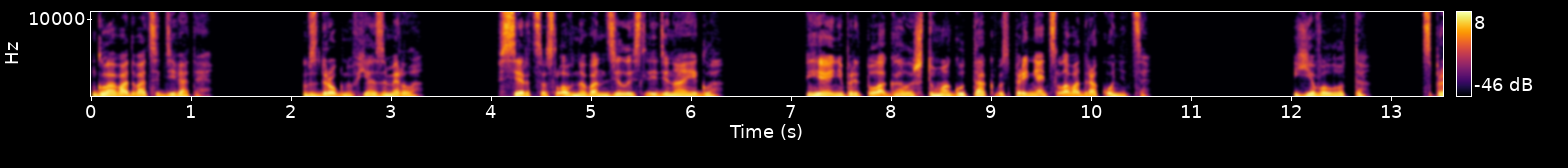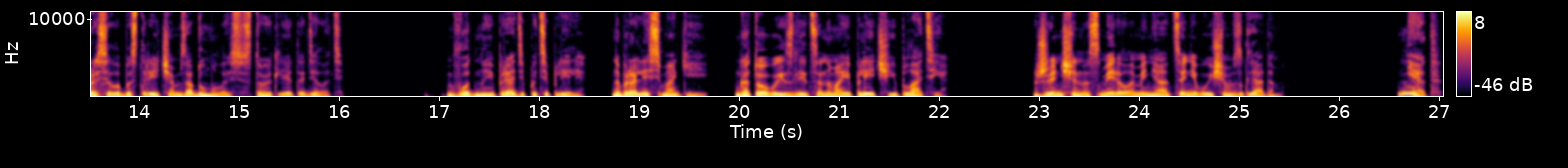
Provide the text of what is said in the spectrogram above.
Глава 29. Вздрогнув, я замерла. В сердце словно вонзилась ледяная игла. Я и не предполагала, что могу так воспринять слова драконицы. «Ева Лотта?» — спросила быстрее, чем задумалась, стоит ли это делать. Водные пряди потеплели, набрались магией, готовые излиться на мои плечи и платье. Женщина смерила меня оценивающим взглядом. «Нет»,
